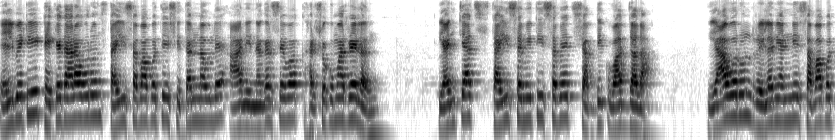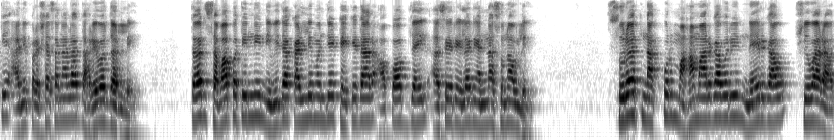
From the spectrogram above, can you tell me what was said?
एलबीटी ठेकेदारावरून स्थायी सभापती शीतल नवले आणि नगरसेवक हर्षकुमार रेलन यांच्यात स्थायी समिती सभेत शाब्दिक वाद झाला. यावरून रेलन यांनी सभापती आणि प्रशासनाला धारेवर धरले. तर सभापतींनी निविदा काढली म्हणजे ठेकेदार आपोआप जाईल असे रेलन यांना सुनावले. सुरत नागपूर महामार्गावरील नेरगाव शिवारात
